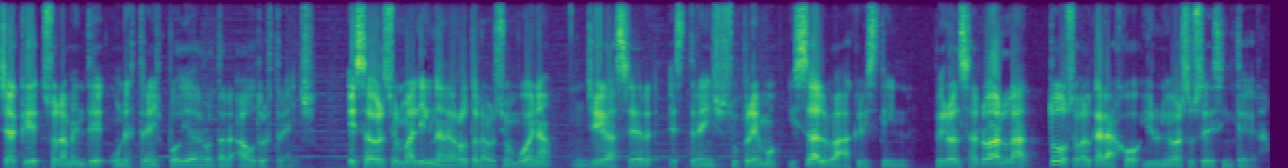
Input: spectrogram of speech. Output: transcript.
ya que solamente un Strange podía derrotar a otro Strange. Esa versión maligna derrota a la versión buena, llega a ser Strange Supremo y salva a Christine, pero al salvarla todo se va al carajo y el universo se desintegra.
